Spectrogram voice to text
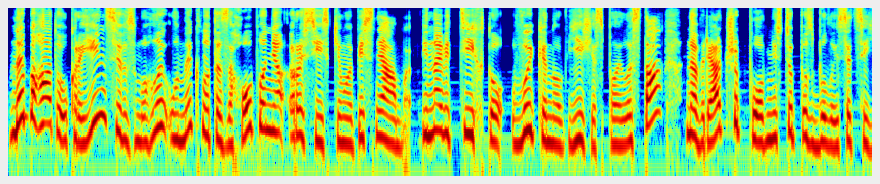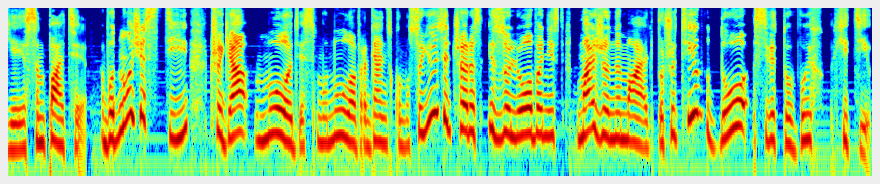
Небагато українців змогли уникнути захоплення російськими піснями, і навіть ті, хто викинув їх із плейлиста, навряд чи повністю позбулися цієї симпатії. Водночас ті, чия молодість минула в радянському союзі через ізольованість, майже не мають почуттів до світових хітів.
